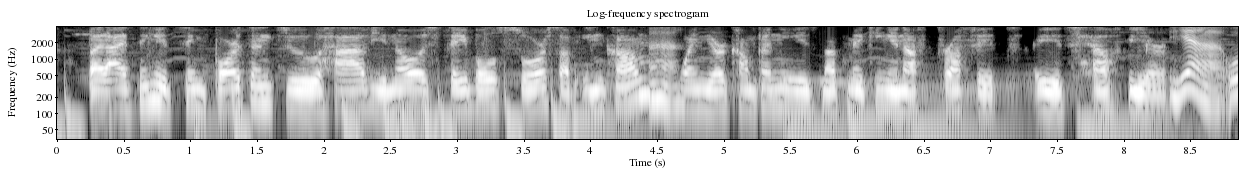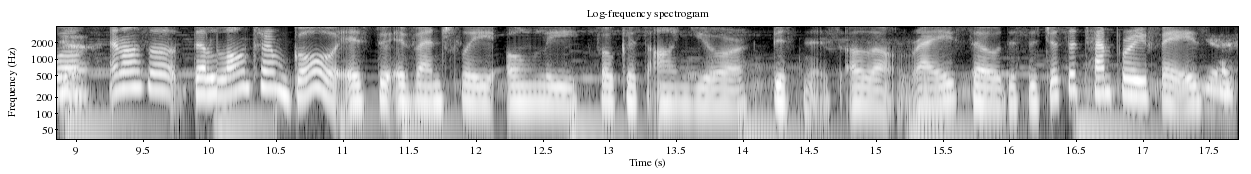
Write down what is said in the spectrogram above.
but I think it's important to have, you know, a stable source of income Uh-huh. when your company is not making enough profit. It's healthier. Yeah, well, Yeah. and also the long term goal is to eventually only focus on your business alone, right? So this is just a temporary phase. Yes,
